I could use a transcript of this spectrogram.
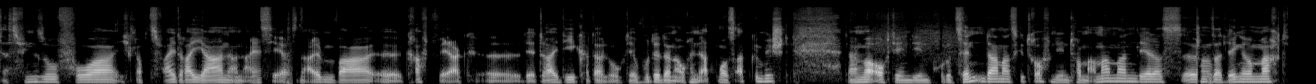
das fing so vor, ich glaube, zwei, drei Jahren an. Eins der ersten Alben war äh, Kraftwerk, äh, der 3D-Katalog. Der wurde dann auch in Atmos abgemischt. Da haben wir auch den, den Produzenten damals getroffen, den Tom Ammermann, der das äh, schon seit längerem macht.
